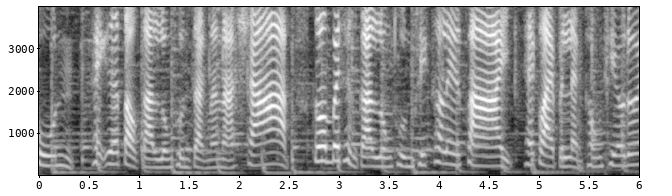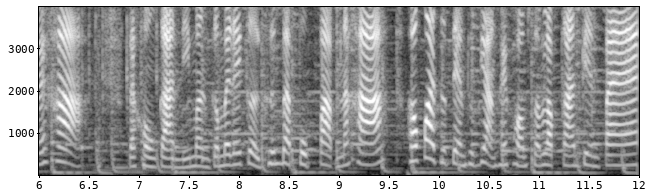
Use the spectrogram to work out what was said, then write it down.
ทุน ให้เอื้อต่อการลงทุนจากนานาชาติ รวมไปถึงการลงทุนพลิกทะเลทราย ให้กลายเป็นแหล่งท่องเที่ยวด้วยค่ะแต่โครงการนี้มันก็ไม่ได้เกิดขึ้นแบบปุบปับนะคะ เพราะกว่าจะเตรียมทุกอย่างให้พร้อมสำหรับการเปลี่ยนแปลง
